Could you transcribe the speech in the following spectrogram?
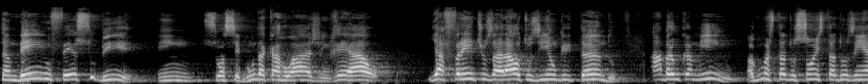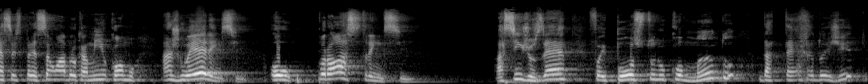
Também o fez subir em sua segunda carruagem real, e à frente os arautos iam gritando: abram caminho. Algumas traduções traduzem essa expressão abram caminho como ajoelhem-se ou prostrem-se Assim José foi posto no comando da terra do Egito.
